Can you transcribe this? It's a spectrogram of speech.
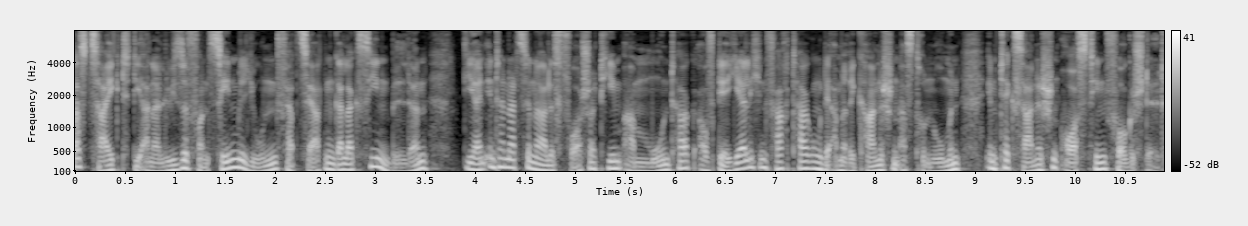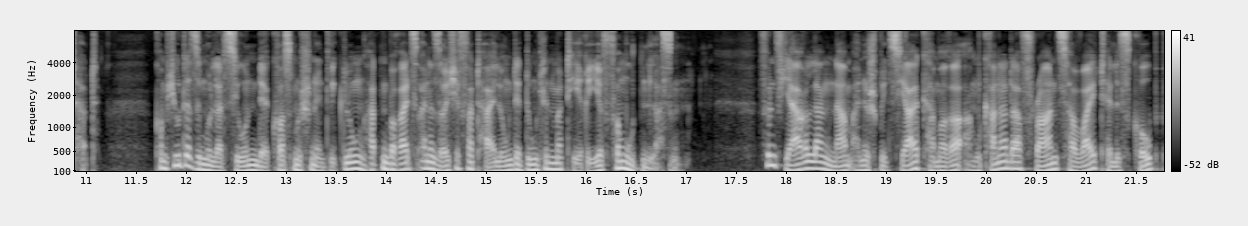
Das zeigt die Analyse von 10 Millionen verzerrten Galaxienbildern, die ein internationales Forscherteam am Montag auf der jährlichen Fachtagung der amerikanischen Astronomen im texanischen Austin vorgestellt hat. Computersimulationen der kosmischen Entwicklung hatten bereits eine solche Verteilung der dunklen Materie vermuten lassen. Fünf Jahre lang nahm eine Spezialkamera am Canada-France-Hawaii-Teleskop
